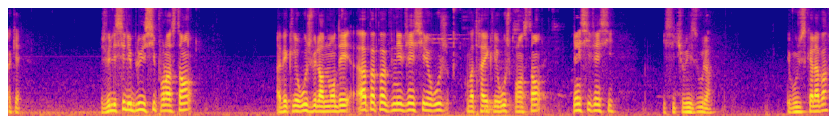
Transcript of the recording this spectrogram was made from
Ok. Je vais laisser les bleus ici pour l'instant. Avec les rouges, je vais leur demander... Hop, hop, hop, venez, viens ici les rouges. On va travailler avec les rouges pour l'instant. Viens ici, viens ici. Ils sécurisent où là? Ils vont jusqu'à là-bas?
